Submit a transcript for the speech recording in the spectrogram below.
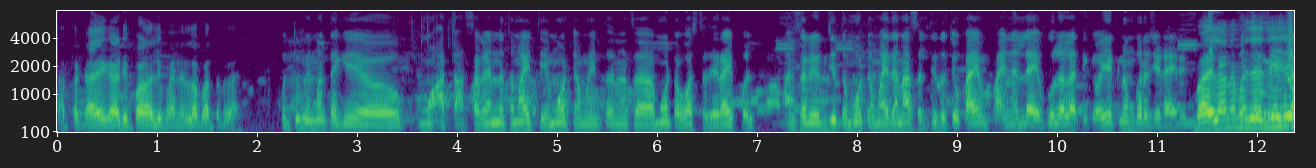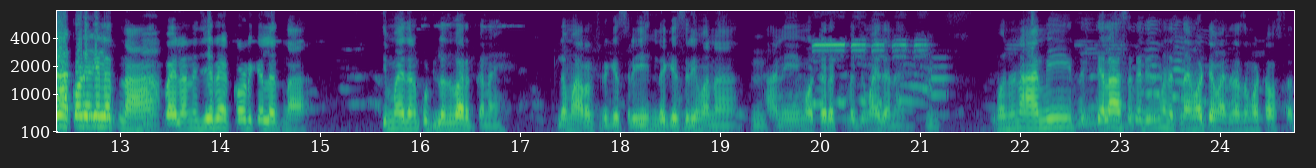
आता काय गाडी पळाली फायनलला पात्र झाली. पण तुम्ही म्हणता की अं, मो- आता सगळ्यांना तर माहिती आहे मोठ्या मैदानाचा मोठा वाजता ते रायफल. आणि सगळे जिथं मोठं मैदान असेल तिथं तो कायम फायनलला आहे. गुलाला ते किंवा एक नंबरच डायरेक्ट बैलानं पण म्हणजे तुम्ही जे जे रेकॉर्ड आता केलेत ना हा. बैलानं जे रेकॉर्ड केलेत ना ती मैदान कुठलंच बारकं नाही. कुठलं महाराष्ट्र केसरी हिंद केसरी म्हणा हम्म. आणि मोठ्या रकमेचं मैदान आहे. हम्म. म्हणून आम्ही त्याला असं कधीच म्हणत नाही मोठ्या मैदानाचा मोठा असतात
